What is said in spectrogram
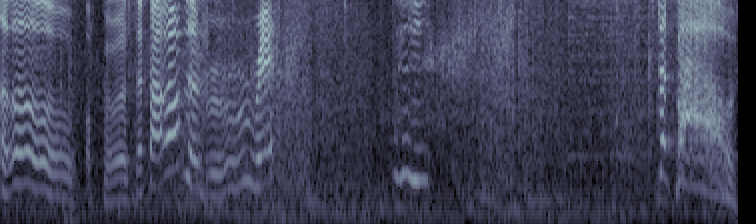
Oh, of course, step out of the red. step out.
